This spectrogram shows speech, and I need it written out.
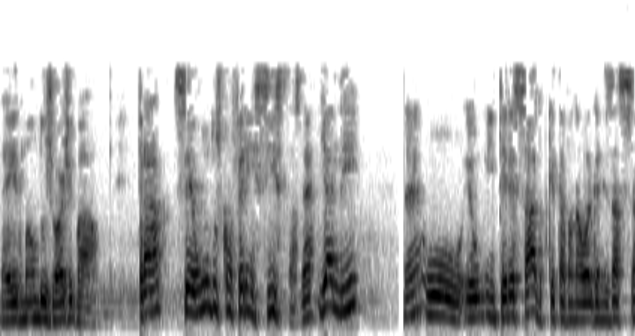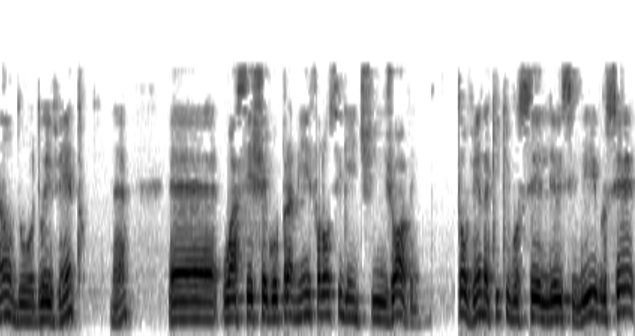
né, irmão do Jorge Barro, para ser um dos conferencistas. Né? E ali, né, o, eu interessado, porque estava na organização do, do evento, né, é, o AC chegou para mim e falou o seguinte: jovem, estou vendo aqui que você leu esse livro, você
